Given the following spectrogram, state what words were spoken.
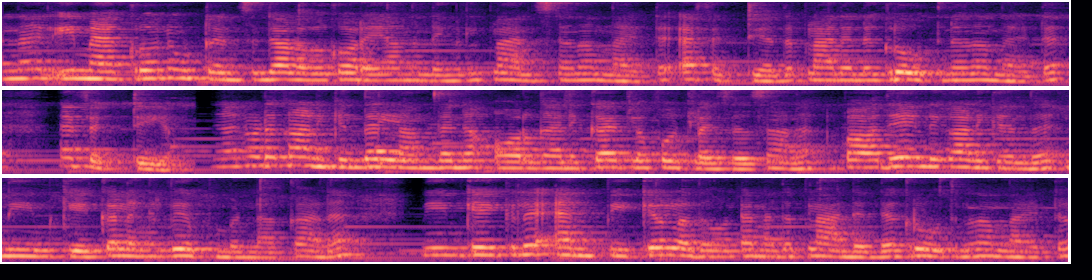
എന്നാൽ ഈ മാക്രോ ന്യൂട്രിയൻസിന്റെ അളവ് കുറയാന്നുണ്ടെങ്കിൽ പ്ലാന്റ്സിനെ നന്നായിട്ട് എഫക്റ്റ് ചെയ്യും. അത് പ്ലാന്റിന്റെ ഗ്രോത്തിനെ നന്നായിട്ട് എഫക്റ്റ് ചെയ്യും. ഞാനിവിടെ കാണിക്കുന്നതെല്ലാം തന്നെ ഓർഗാനിക് ആയിട്ടുള്ള ഫെർട്ടിലൈസേഴ്സ് ആണ്. അപ്പോൾ ആദ്യമായിട്ട് കാണിക്കുന്നത് നീം കേക്ക് അല്ലെങ്കിൽ വേപ്പും പിണ്ണാക്കാണ്. നീം കേക്കിൽ എൻ പി കെ ഉള്ളത് കൊണ്ട് തന്നെ അത് പ്ലാന്റിന്റെ ഗ്രോത്തിന് നന്നായിട്ട്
